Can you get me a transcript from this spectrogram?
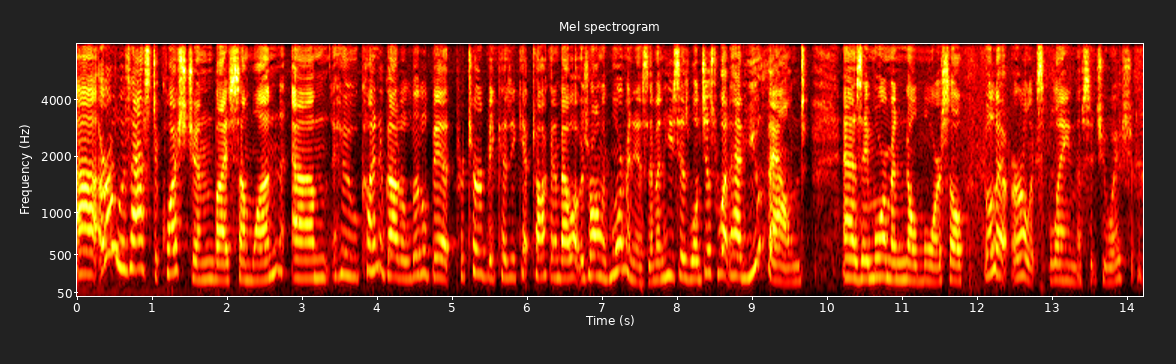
Uh, Earl was asked a question by someone um, who kind of got a little bit perturbed because he kept talking about what was wrong with Mormonism. And he says, Well, just what have you found as a Mormon no more? So we'll let Earl explain the situation.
